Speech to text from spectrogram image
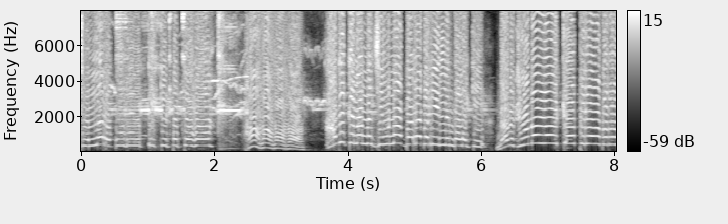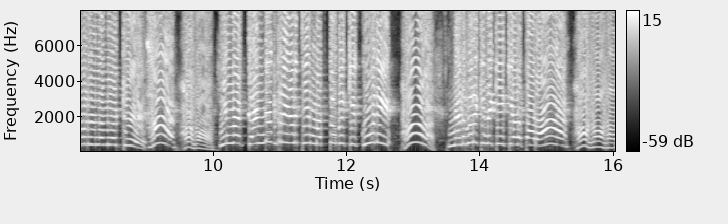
ಚಿಲ್ಲರ ಕುಡು ಟಿಕೆಟ್ ತಗೋ. ಹಾ ಹಾ ಹಾ ಹಾ. ಅದಕ್ಕೆ ನನ್ನ ಜೀವನ ಬರಬರಿ ಇಲ್ಲಿಂದಳಕಿ ನನ್ನ ಜೀವನ ಏನ್ ಬರಬರಿ ಇಲ್ಲ ಅನ್ನೋಕೆ ಹಾ. ಹಾ ಹಾ. ಇನ್ನ ಕಂಡಕ್ಟರ್ ಹೇಳ್ತಿ ಮತ್ತೊಬ್ಬಕ್ಕೆ ಕೂಡಿ. ಹಾ. ನಡಬರ್ಕಿನಕಿ ಕೇಳ್ತಾರ? ಹಾ ಹಾ ಹಾ.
